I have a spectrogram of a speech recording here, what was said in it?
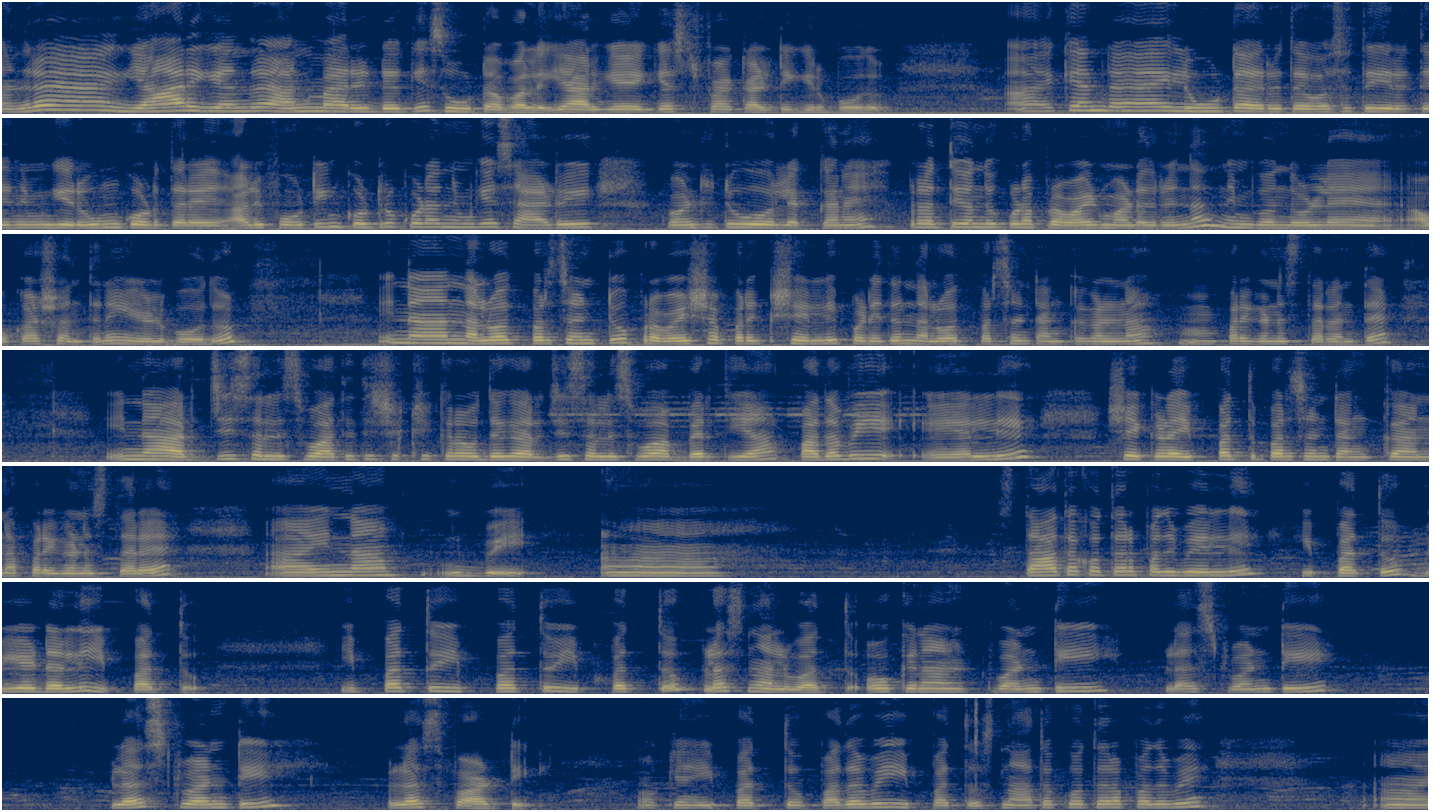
ಅಂದರೆ ಯಾರಿಗೆ ಅಂದರೆ ಅನ್ಮ್ಯಾರಿಡ್ಗೆ ಸೂಟಬಲ್ ಯಾರಿಗೆ ಗೆಸ್ಟ್ ಫ್ಯಾಕಲ್ಟಿಗೆ ಯಾಕೆಂದರೆ ಇಲ್ಲಿ ಊಟ ಇರುತ್ತೆ, ವಸತಿ ಇರುತ್ತೆ, ನಿಮಗೆ ರೂಮ್ ಕೊಡ್ತಾರೆ. ಅಲ್ಲಿ ಫೋರ್ಟೀನ್ ಕೊಟ್ಟರು ಕೂಡ ನಿಮಗೆ ಸ್ಯಾಲ್ರಿ ಟ್ವೆಂಟಿ ಟೂ ಲೆಕ್ಕನೇ ಪ್ರತಿಯೊಂದು ಕೂಡ ಪ್ರೊವೈಡ್ ಮಾಡೋದ್ರಿಂದ ನಿಮ್ಗೆ ಒಂದು ಒಳ್ಳೆ ಅವಕಾಶ ಅಂತಲೇ ಹೇಳ್ಬೋದು. ಇನ್ನು ನಲ್ವತ್ತು ಪರ್ಸೆಂಟು ಪ್ರವೇಶ ಪರೀಕ್ಷೆಯಲ್ಲಿ ಪಡೆದ ನಲ್ವತ್ತು ಪರ್ಸೆಂಟ್ ಅಂಕಗಳನ್ನ ಪರಿಗಣಿಸ್ತಾರಂತೆ. ಇನ್ನು ಅರ್ಜಿ ಸಲ್ಲಿಸುವ, ಅತಿಥಿ ಶಿಕ್ಷಕರ ಹುದ್ದೆಗೆ ಅರ್ಜಿ ಸಲ್ಲಿಸುವ ಅಭ್ಯರ್ಥಿಯ ಪದವಿಯಲ್ಲಿ ಶೇಕಡ ಇಪ್ಪತ್ತು ಪರ್ಸೆಂಟ್ ಅಂಕವನ್ನು ಪರಿಗಣಿಸ್ತಾರೆ. ಇನ್ನು ಬಿ ಸ್ನಾತಕೋತ್ತರ ಪದವಿಯಲ್ಲಿ ಇಪ್ಪತ್ತು ಬಿ ಎಡಲ್ಲಿ ಇಪ್ಪತ್ತು. ಇಪ್ಪತ್ತು ಇಪ್ಪತ್ತು ಇಪ್ಪತ್ತು ಪ್ಲಸ್ ನಲ್ವತ್ತು. ಓಕೆನಾ twenty plus twenty plus twenty plus forty okay ಇಪ್ಪತ್ತು ಪದವಿ, ಇಪ್ಪತ್ತು ಸ್ನಾತಕೋತ್ತರ ಪದವಿ.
